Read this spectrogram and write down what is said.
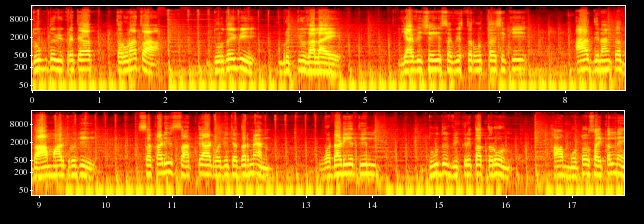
दुग्ध विक्रेत्या तरुणाचा दुर्दैवी मृत्यू झाला आहे. याविषयी सविस्तर वृत्त असे की आज दिनांक दहा मार्च रोजी सकाळी सात ते आठ वाजेच्या दरम्यान वडाडी येथील दूध विक्रेता तरुण हा मोटरसायकलने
